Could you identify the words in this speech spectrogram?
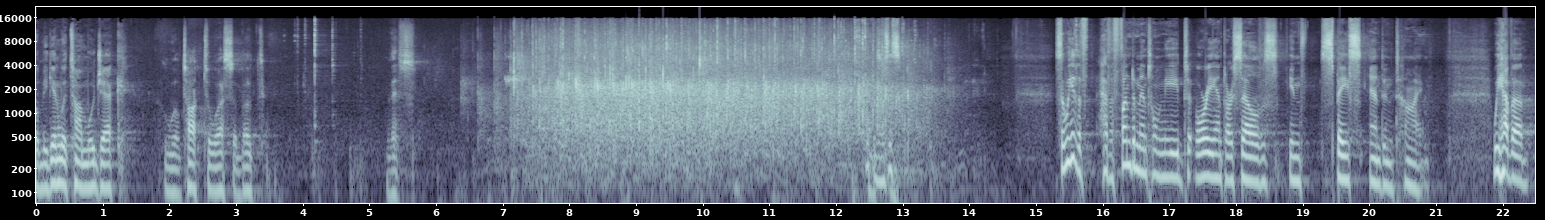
We'll begin with Tom Wujec, who will talk to us about this. Thank you, Moses. So we have a, have a fundamental need to orient ourselves in space and in time. We have a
